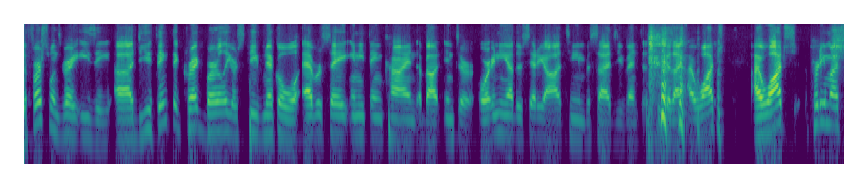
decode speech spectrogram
the first one's very easy. Uh, do you think that Craig Burley or Steve Nicol will ever say anything kind about Inter or any other Serie A team besides Juventus? Because I, I watch, I watch pretty much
